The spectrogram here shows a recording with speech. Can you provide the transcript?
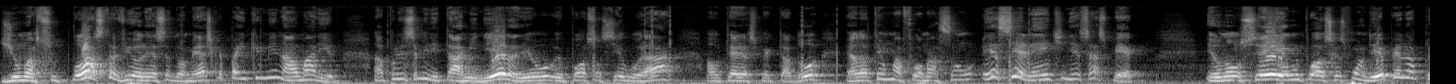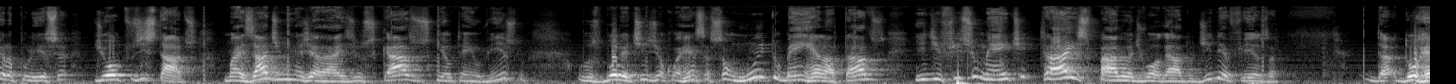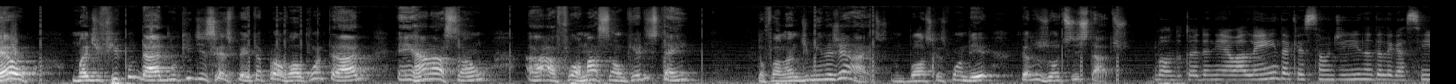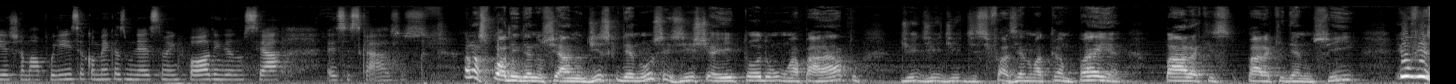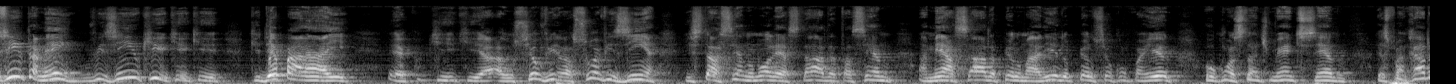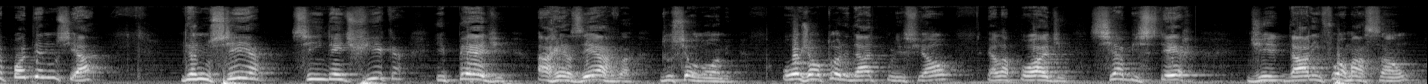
de uma suposta violência doméstica para incriminar o marido. A Polícia Militar Mineira, eu, eu posso assegurar ao telespectador, ela tem uma formação excelente nesse aspecto. Eu não sei, eu não posso responder pela, pela polícia de outros estados, mas a de Minas Gerais e os casos que eu tenho visto, os boletins de ocorrência são muito bem relatados e dificilmente traz para o advogado de defesa da, do réu uma dificuldade no que diz respeito a provar o contrário em relação à, à formação que eles têm. Estou falando de Minas Gerais, não posso responder pelos outros estados. Bom, doutor Daniel, além da questão de ir na delegacia, chamar a polícia, como é que as mulheres também podem denunciar esses casos? Elas podem denunciar no Disque Denúncia, existe aí todo um aparato de, de, de, de se fazer uma campanha para que, para que denuncie. E o vizinho também, o vizinho que, que, que, que deparar aí é, que, que a, o seu, a sua vizinha está sendo molestada, está sendo ameaçada pelo marido, pelo seu companheiro, ou constantemente sendo espancada, pode denunciar. Denuncia, se identifica e pede a reserva do seu nome. Hoje a autoridade policial ela pode se abster de dar informação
